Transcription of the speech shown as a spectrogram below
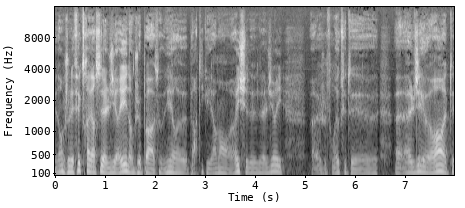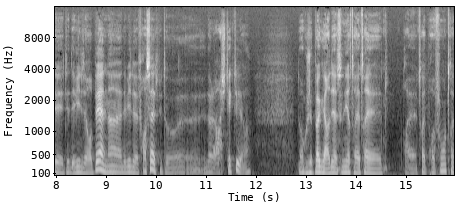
Et donc je n'ai fait que traverser l'Algérie, donc je n'ai pas un souvenir particulièrement riche de l'Algérie. Bah, je trouvais que c'était euh, Alger et Oran étaient, des villes européennes, hein, des villes françaises plutôt, euh, dans leur architecture. Hein. Donc je n'ai pas gardé un souvenir très, très, très, profond, très,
